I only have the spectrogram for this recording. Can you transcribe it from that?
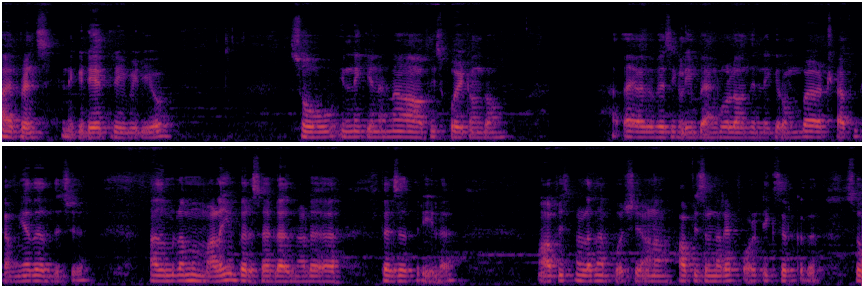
ஹாய் ஃப்ரெண்ட்ஸ் இன்றைக்கி டே த்ரீ வீடியோ ஸோ இன்றைக்கி என்னென்னா ஆஃபீஸ் போயிட்டு வந்தோம். அதாவது பேசிக்கலி பெங்களூரில் வந்து இன்றைக்கி ரொம்ப டிராஃபிக் கம்மியாக தான் இருந்துச்சு. அதுவும் இல்லாமல் மழையும் பெருசாக இல்லை அதனால பெருசாக தெரியல. ஆஃபீஸ் நல்லா தான் போச்சு. ஆனால் ஆஃபீஸில் நிறைய பாலிட்டிக்ஸ் இருக்குது. ஸோ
